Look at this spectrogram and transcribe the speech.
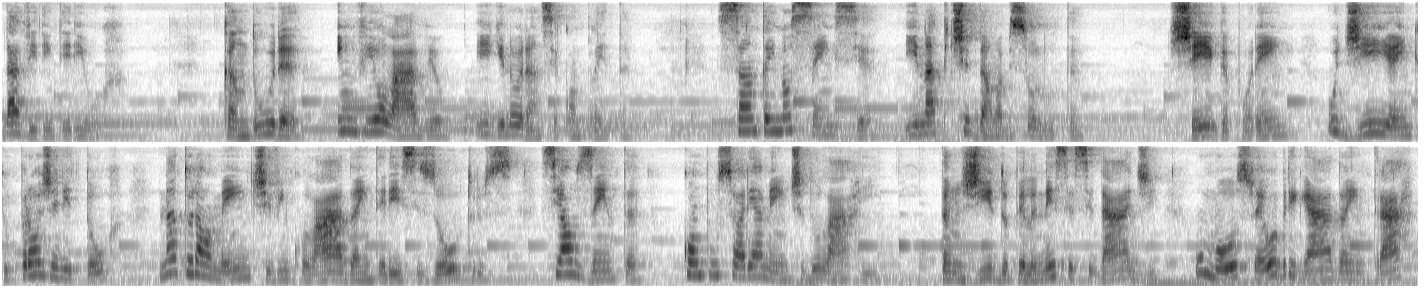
da vida interior. Candura inviolável e ignorância completa. Santa inocência e inaptidão absoluta. Chega, porém, o dia em que o progenitor, naturalmente vinculado a interesses outros, se ausenta compulsoriamente do lar tangido pela necessidade, o moço é obrigado a entrar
